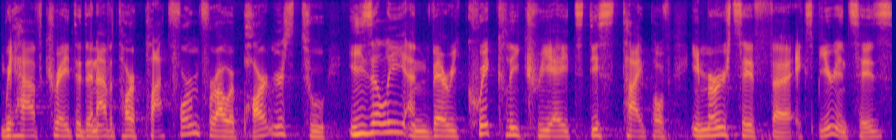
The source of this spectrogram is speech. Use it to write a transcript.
We have created an avatar platform for our partners to easily and very quickly create this type of immersive uh, experiences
